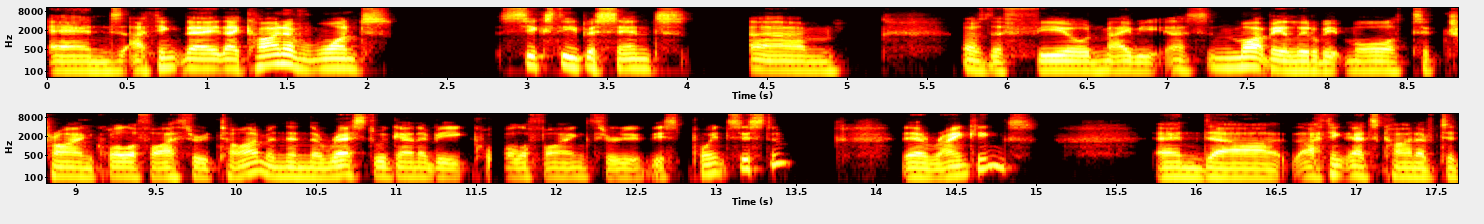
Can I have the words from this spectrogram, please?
and I think they they kind of want sixty percent um, of the field, maybe uh, it might be a little bit more to try and qualify through time, and then the rest were going to be qualifying through this point system, their rankings, and uh, I think that's kind of to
